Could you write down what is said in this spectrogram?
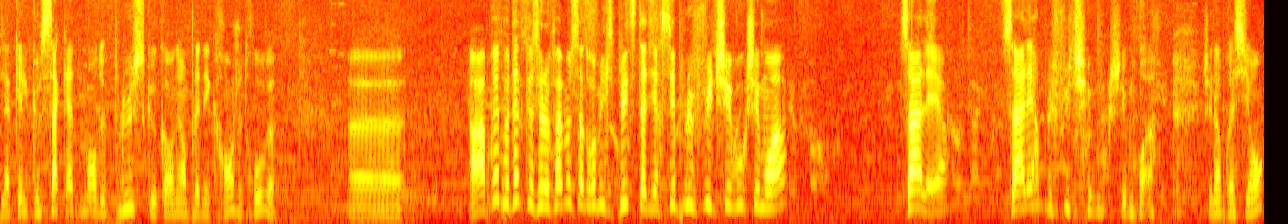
il a quelques saccadements de plus que quand on est en plein écran je trouve. Euh... Alors après peut-être que c'est le fameux syndrome split c'est-à-dire c'est plus fluide chez vous que chez moi. Ça a l'air. Ça a l'air plus fluide chez vous que chez moi. J'ai l'impression.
